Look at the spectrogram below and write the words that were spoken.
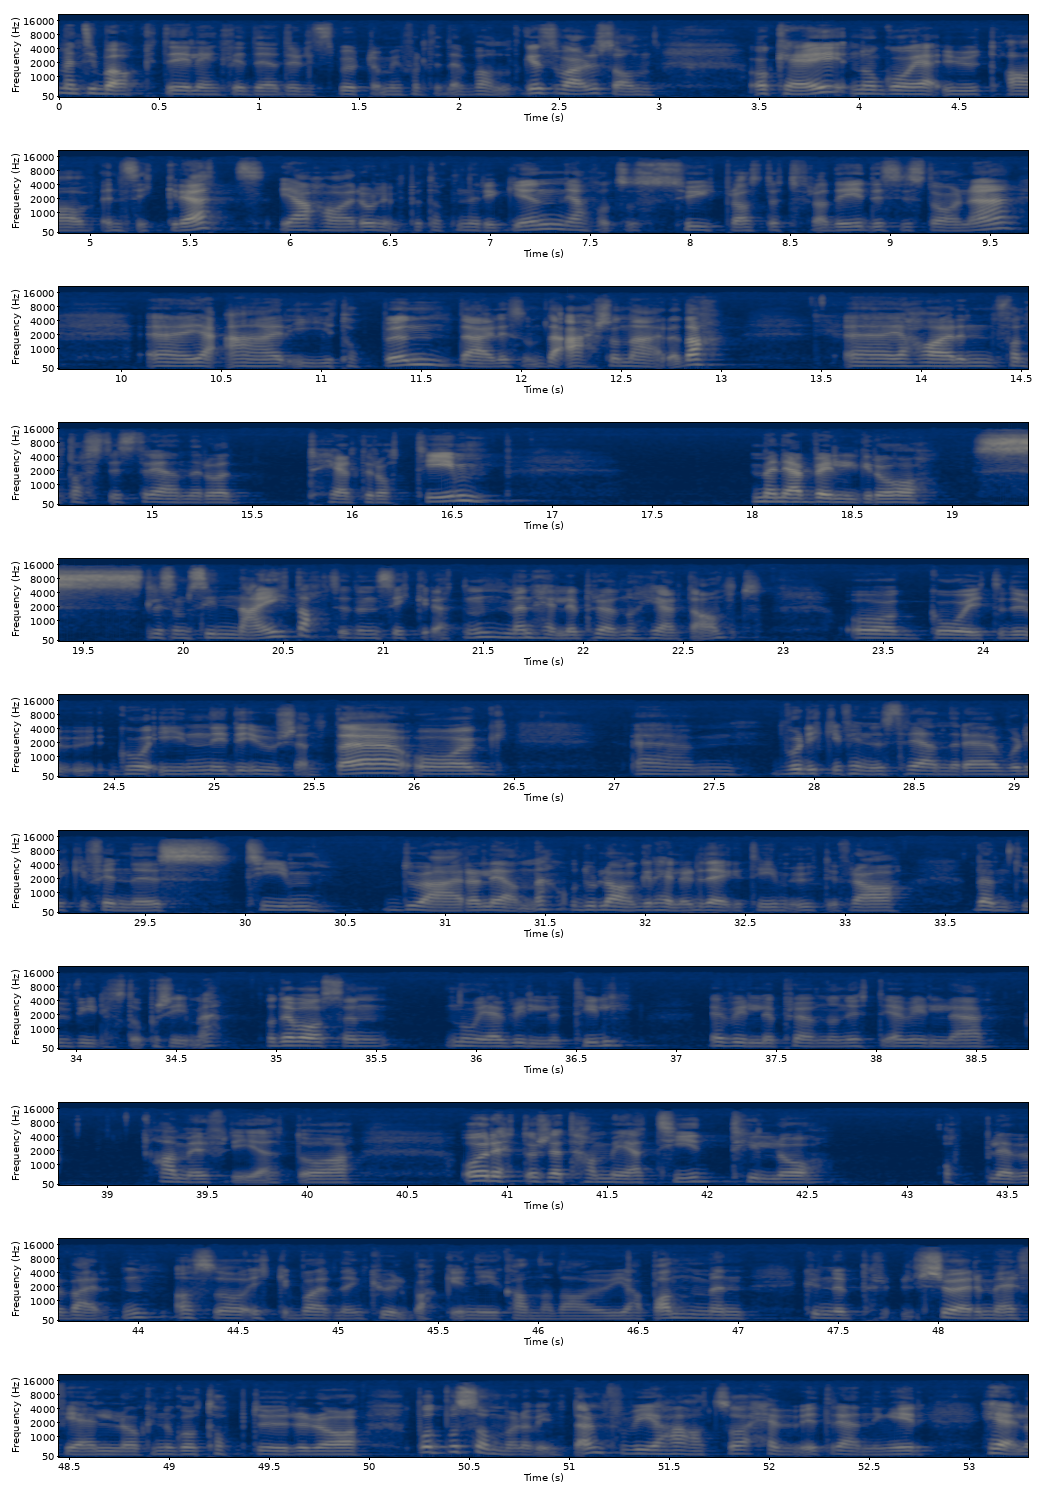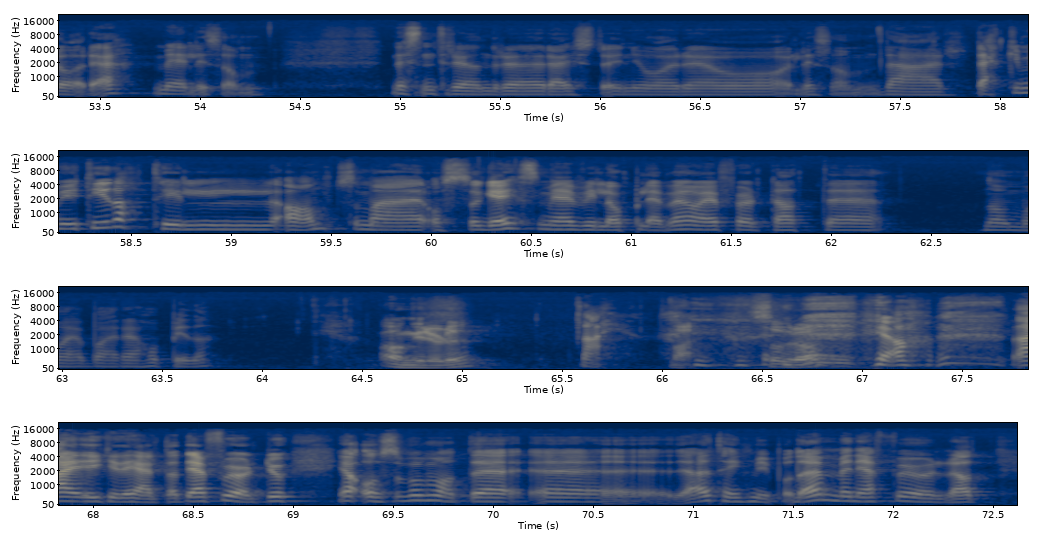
men, tilbake til egentlig det dere spurte om i forhold til det valget, så var det sånn OK, nå går jeg ut av en sikkerhet. Jeg har Olympiatoppen i ryggen. Jeg har fått så sykt bra støtte fra de de siste årene. Eh, jeg er i toppen. Det er, liksom, det er så nære, da. Eh, jeg har en fantastisk trener og et helt rått team. Men jeg velger å liksom si nei da, til den sikkerheten, men heller prøve noe helt annet. Og gå, det, gå inn i det ukjente, og um, hvor det ikke finnes trenere, hvor det ikke finnes team. Du er alene, og du lager heller ditt eget team ut ifra hvem du vil stå på ski med. Og det var også en, noe jeg ville til. Jeg ville prøve noe nytt. Jeg ville ha mer frihet og, og rett og slett ha mer tid til å oppleve verden. Altså ikke bare den kulebakken i Canada og Japan, men kunne kjøre mer fjell og kunne gå toppturer og, både på sommeren og vinteren. For vi har hatt så heavy treninger hele året med liksom nesten 300 reisdøgn i året. Og liksom det er, det er ikke mye tid da, til annet som er også gøy, som jeg ville oppleve. Og jeg følte at eh, nå må jeg bare hoppe i det. Angrer du? Nei. Nei, Så bra. ja, Nei, ikke i det hele tatt. Jeg følte jo Jeg har også på en måte eh, Jeg har tenkt mye på det, men jeg føler at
